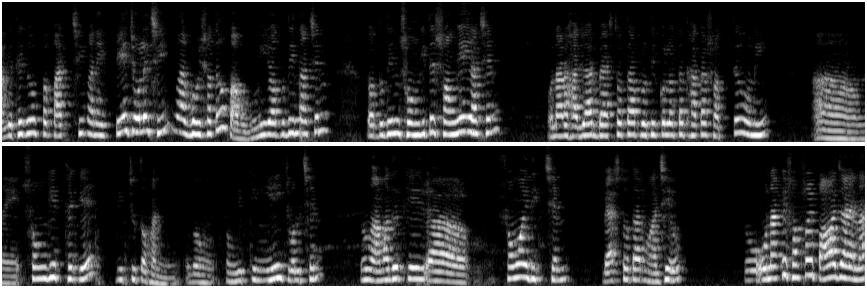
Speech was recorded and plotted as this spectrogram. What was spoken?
আগে থেকেও পাচ্ছি মানে পেয়ে চলেছি, আর ভবিষ্যতেও পাবো। উনি যতদিন আছেন, ততদিন সঙ্গীতের সঙ্গেই আছেন। ওনার হাজার ব্যস্ততা, প্রতিকূলতা থাকা সত্ত্বেও উনি মানে সংগীত থেকে বিচ্যুত হননি এবং সঙ্গীতকে নিয়েই চলছেন এবং আমাদেরকে সময় দিচ্ছেন ব্যস্ততার মাঝেও। তো ওনাকে সবসময় পাওয়া যায় না।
